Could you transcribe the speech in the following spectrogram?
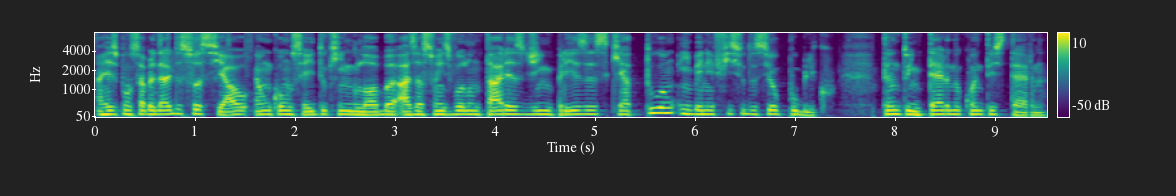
a responsabilidade social é um conceito que engloba as ações voluntárias de empresas que atuam em benefício do seu público, tanto interno quanto externo.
